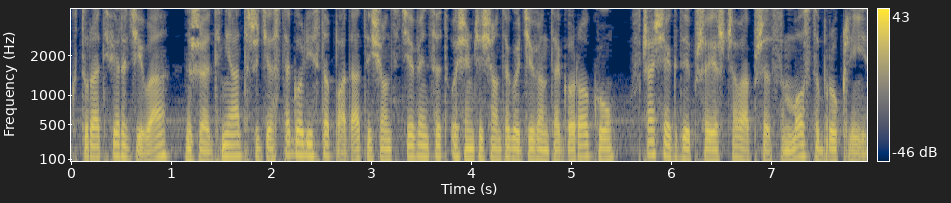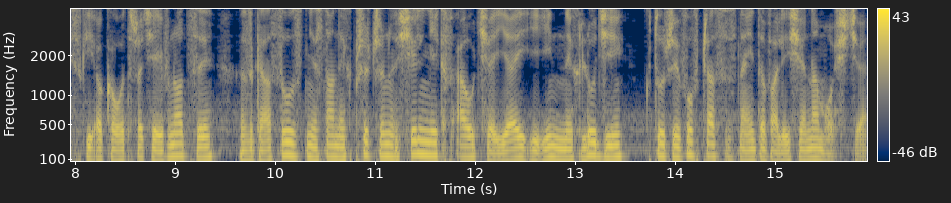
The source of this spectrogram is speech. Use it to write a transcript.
która twierdziła, że dnia 30 listopada 1989 roku, w czasie gdy przejeżdżała przez most brukliński około trzeciej w nocy, zgasł z nieznanych przyczyn silnik w aucie jej i innych ludzi, którzy wówczas znajdowali się na moście.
